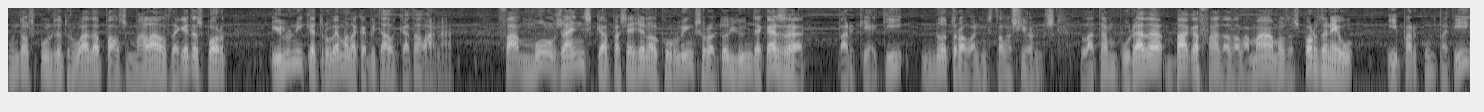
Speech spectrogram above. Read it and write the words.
un dels punts de trobada pels malalts d'aquest esport i l'únic que trobem a la capital catalana. Fa molts anys que passegen el curling, sobretot lluny de casa, perquè aquí no troben instal·lacions. La temporada va agafada de la mà amb els esports de neu i per competir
